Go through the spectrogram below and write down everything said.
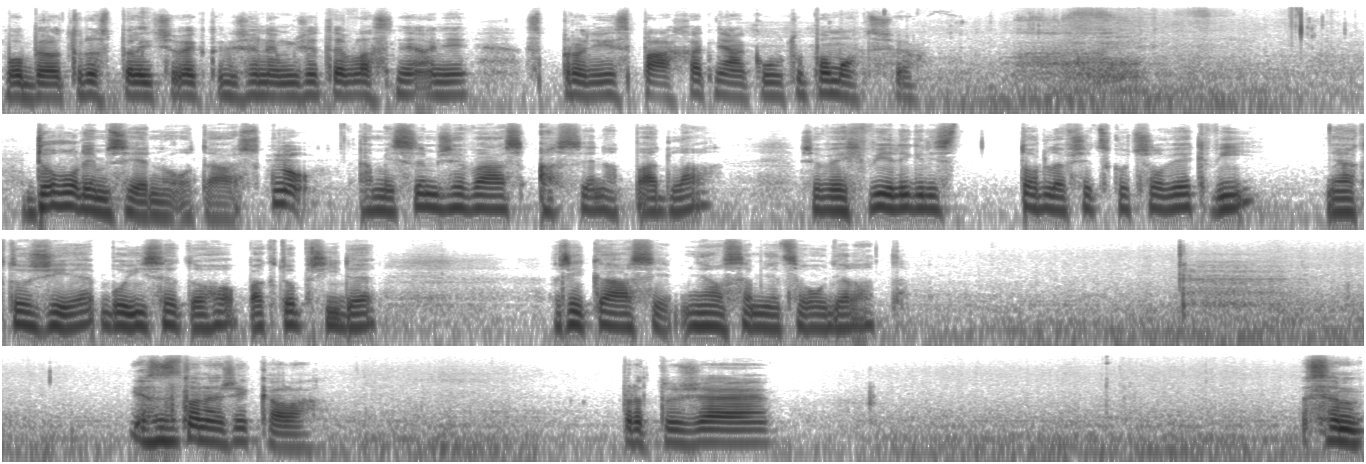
bo byl to dospělý člověk, takže nemůžete vlastně ani pro něj spáchat nějakou tu pomoc. Jo. Dovolím si jednu otázku. No. A myslím, že vás asi napadla, že ve chvíli, kdy tohle všechno člověk ví, nějak to žije, bojí se toho, pak to přijde, říká si, měl jsem něco udělat. Já jsem to neříkala, protože jsem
